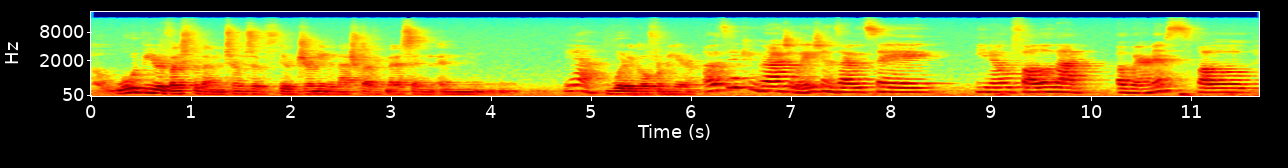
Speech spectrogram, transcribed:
Uh, What would be your advice for them in terms of their journey to naturopathic medicine and Yeah. where to go from here? I would say congratulations. I would say, you know, follow that awareness. Follow,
